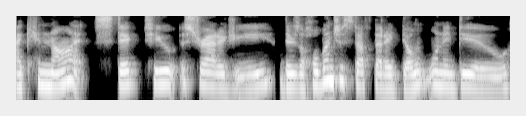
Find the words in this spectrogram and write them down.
I cannot stick to a strategy. There's a whole bunch of stuff that I don't want to do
